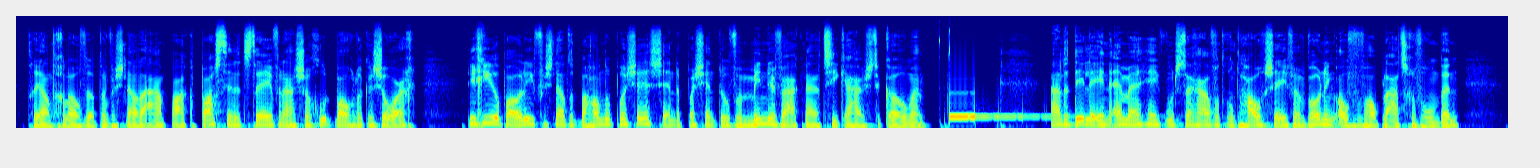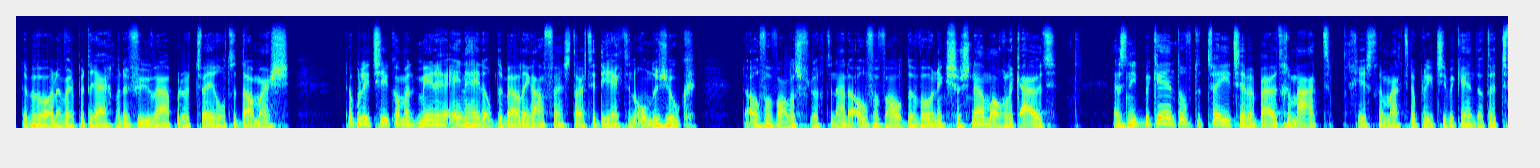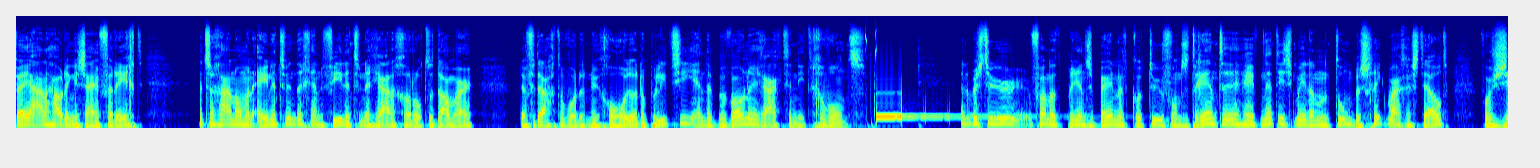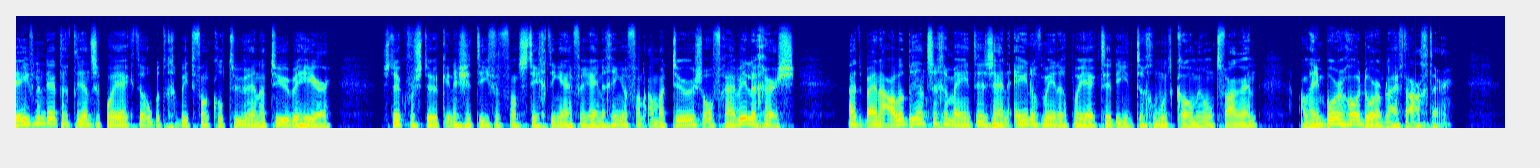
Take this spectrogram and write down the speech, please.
Triant gelooft dat de versnelde aanpak past in het streven naar zo goed mogelijke zorg. Die GIO-poli versnelt het behandelproces en de patiënten hoeven minder vaak naar het ziekenhuis te komen. Aan de Dille in Emmen heeft woensdagavond rond half zeven een woningoverval plaatsgevonden. De bewoner werd bedreigd met een vuurwapen door twee Rotterdammers. De politie kwam met meerdere eenheden op de melding af en startte direct een onderzoek. De overvallers vluchtten na de overval de woning zo snel mogelijk uit. Het is niet bekend of de twee iets hebben buitgemaakt. Gisteren maakte de politie bekend dat er twee aanhoudingen zijn verricht. Het zou gaan om een 21- en 24-jarige Rotterdammer. De verdachten worden nu gehoord door de politie en de bewoner raakte niet gewond. Het bestuur van het Prins Bernhard Cultuurfonds Drenthe heeft net iets meer dan een ton beschikbaar gesteld voor 37 Drentse projecten op het gebied van cultuur en natuurbeheer. Stuk voor stuk initiatieven van stichtingen en verenigingen van amateurs of vrijwilligers. Uit bijna alle Drentse gemeenten zijn één of meerdere projecten die een tegemoetkoming ontvangen. Alleen Borgo blijft achter.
